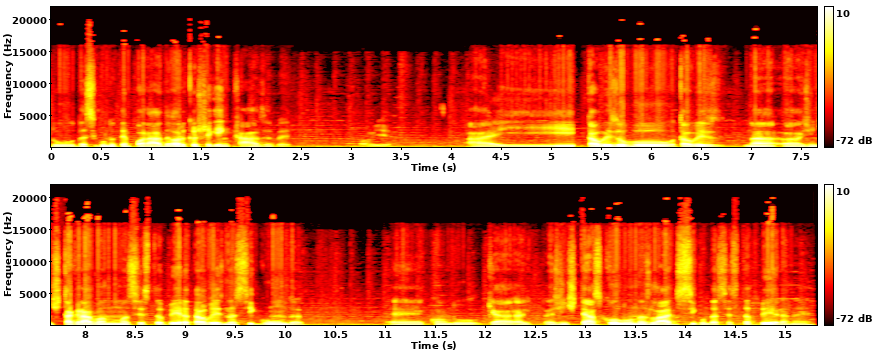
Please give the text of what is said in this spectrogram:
do, da segunda temporada a hora que eu cheguei em casa, velho. Aí talvez eu vou. Talvez na, a gente tá gravando uma sexta-feira, talvez na segunda. é, quando que a, a gente tem as colunas lá de segunda a sexta-feira, né?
